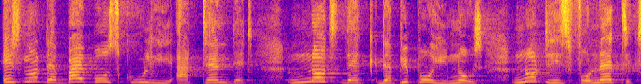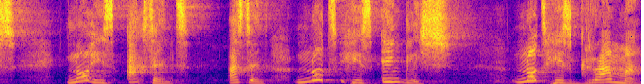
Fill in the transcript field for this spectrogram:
It's not the Bible school he attended, not the, the people he knows, not his phonetics, not his accent, accent, not his English, not his grammar.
